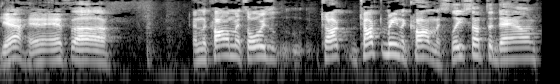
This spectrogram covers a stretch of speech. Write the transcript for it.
yeah, if uh in the comments, always talk talk to me in the comments. Leave something down.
